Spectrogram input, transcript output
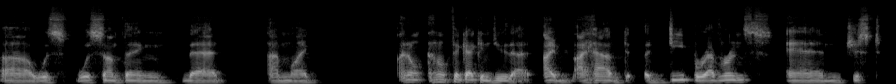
uh, was was something that I'm like, I don't I don't think I can do that. I I have a deep reverence and just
